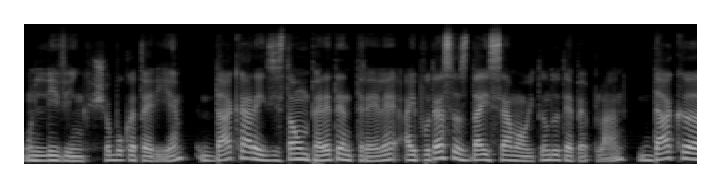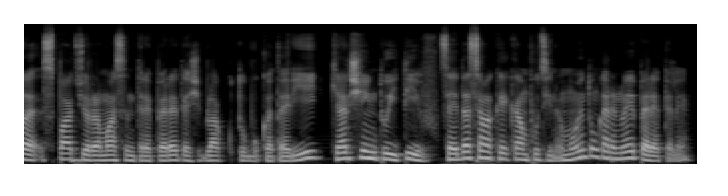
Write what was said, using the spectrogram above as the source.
un living și o bucătărie, dacă ar exista un perete între ele, ai putea să-ți dai seama uitându-te pe plan, dacă spațiul rămas între perete și blocul bucătăriei, chiar și intuitiv, ți-ai dat seama că e cam puțin. În momentul în care nu e peretele,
